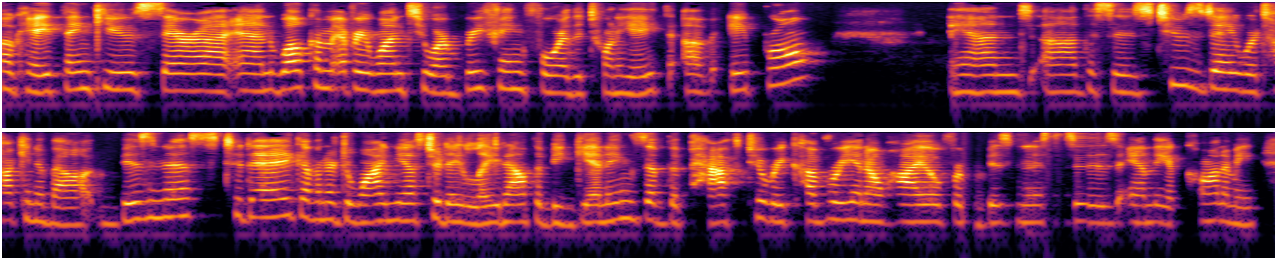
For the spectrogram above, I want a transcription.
Okay, thank you, Sarah, and welcome everyone to our briefing for the 28th of April. And uh, this is Tuesday. We're talking about business today. Governor DeWine yesterday laid out the beginnings of the path to recovery in Ohio for businesses and the economy.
